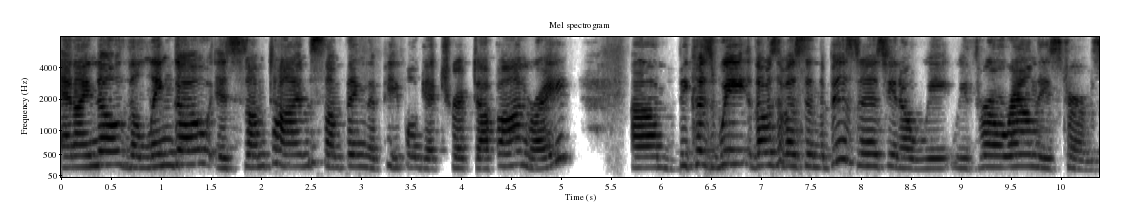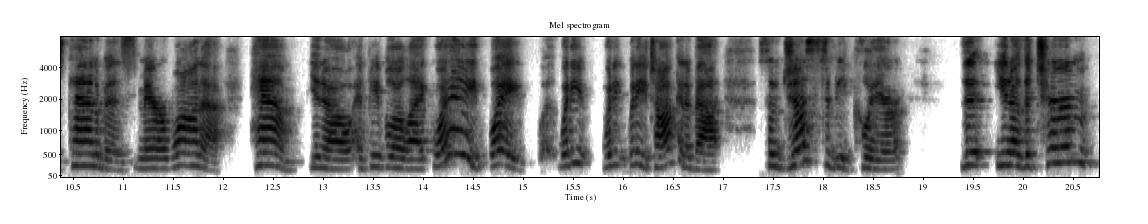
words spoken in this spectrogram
and i know the lingo is sometimes something that people get tripped up on right um, because we those of us in the business you know we we throw around these terms cannabis marijuana hemp you know and people are like wait wait what are you what are, what are you talking about so just to be clear, the you know the term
